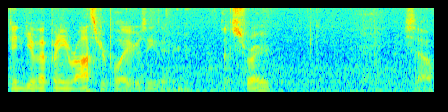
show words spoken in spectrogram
Didn't give up any roster players either. That's right. So,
